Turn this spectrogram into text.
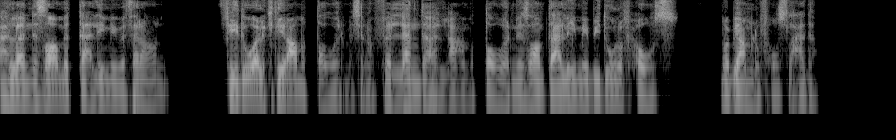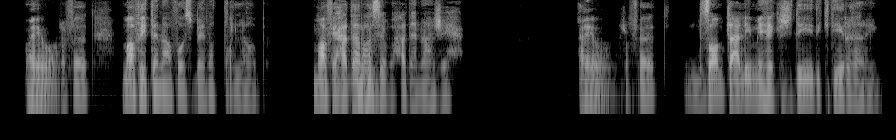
هلأ النظام التعليمي مثلا في دول كتير عم تطور مثلا فنلندا هلأ عم تطور نظام تعليمي بدون فحوص ما بيعملوا فحوص لحدا. أيوه. عرفت؟ ما في تنافس بين الطلاب ما في حدا. راسب وحدا ناجح. أيوه. عرفت؟ نظام تعليمي هيك جديد كتير غريب.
